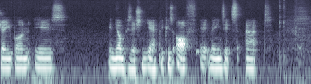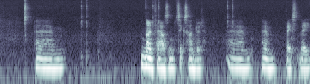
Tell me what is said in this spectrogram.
J1 is in the on position. Yeah because off it means it's at um, 9600 um, and basically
